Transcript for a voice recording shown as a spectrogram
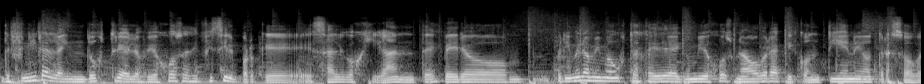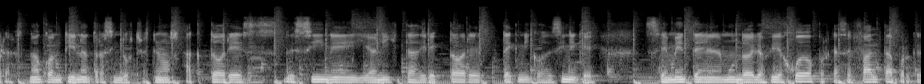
Definir a la industria de los videojuegos es difícil porque es algo gigante, pero primero a mí me gusta esta idea de que un videojuego es una obra que contiene otras obras, ¿no? Contiene otras industrias. Tenemos actores de cine, guionistas, directores, técnicos de cine que se meten en el mundo de los videojuegos porque hace falta, porque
